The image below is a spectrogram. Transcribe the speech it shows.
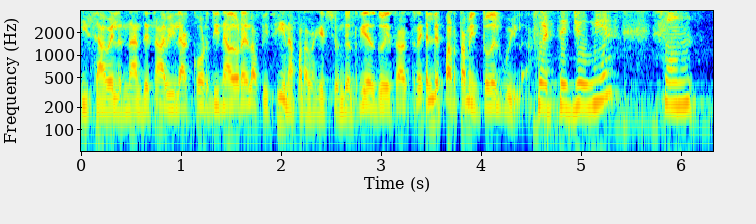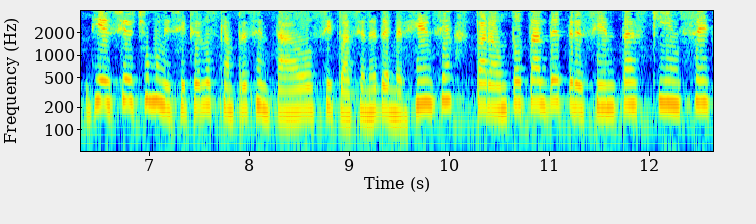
Isabel Hernández Ávila, coordinadora de la Oficina para la Gestión del Riesgo de Desastre del Departamento del Huila. Fuertes lluvias, son 18 municipios los que han presentado situaciones de emergencia para un total de 315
